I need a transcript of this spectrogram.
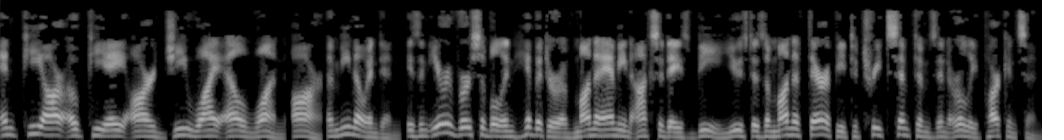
NPROPARGYL1 R aminoindan, is an irreversible inhibitor of monoamine oxidase B used as a monotherapy to treat symptoms in early Parkinson's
